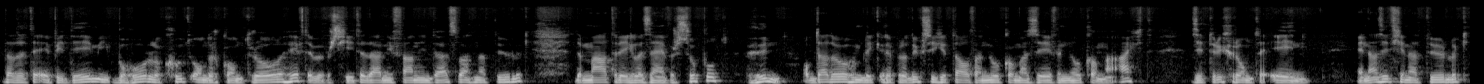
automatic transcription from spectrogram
dat het de epidemie behoorlijk goed onder controle heeft. En we verschieten daar niet van in Duitsland natuurlijk. De maatregelen zijn versoepeld. Hun, op dat ogenblik, reproductiegetal van 0,7, 0,8 zit terug rond de 1. En dan zit je natuurlijk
